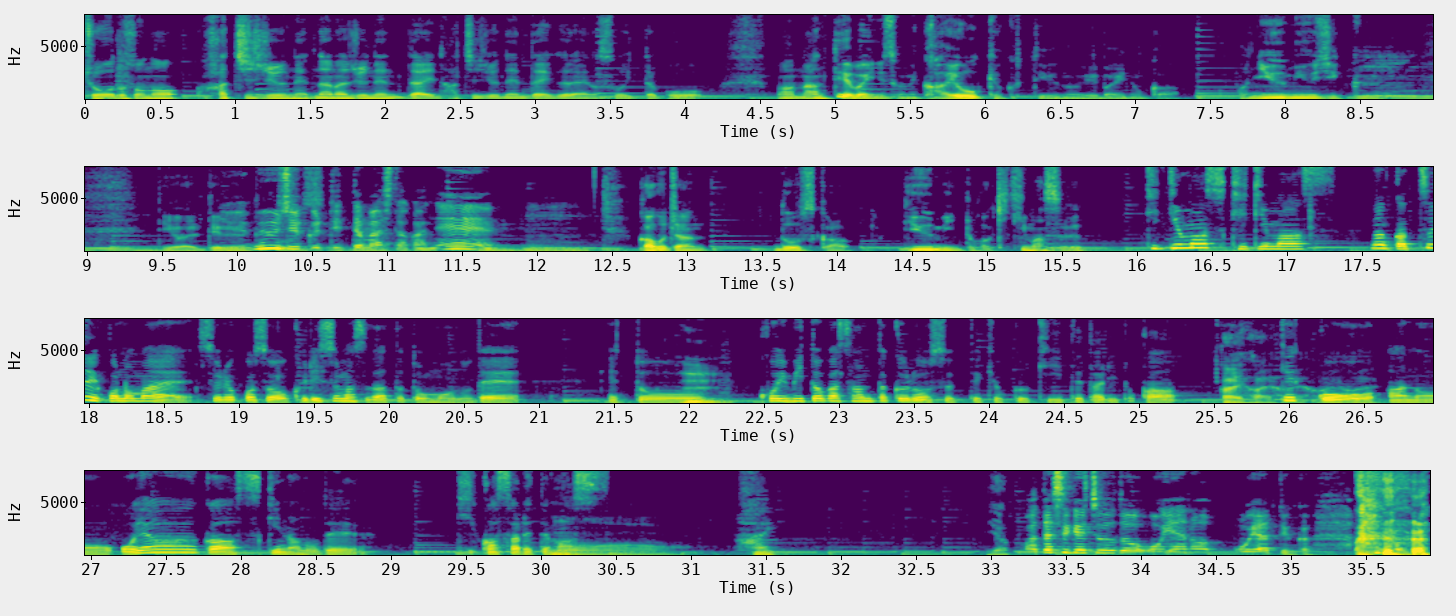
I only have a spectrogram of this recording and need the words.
ちょうどその80年70年代80年代ぐらいのそういったこう、まあ、なんて言えばいいんですかね歌謡曲っていうのを言えばいいのか、まあ、ニューミュージッうクっんて言われてるニューミュージックって言ってましたかね。かほちゃんどうですか？ユーミンとか聞きます？聞きます聞きます。なんかついこの前それこそクリスマスだったと思うのでえっと、うん恋人がサンタクロースって曲聴いてたりとか結構あの親が好きなので聞かされてます。あはい私がちょうど親の親っていうか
